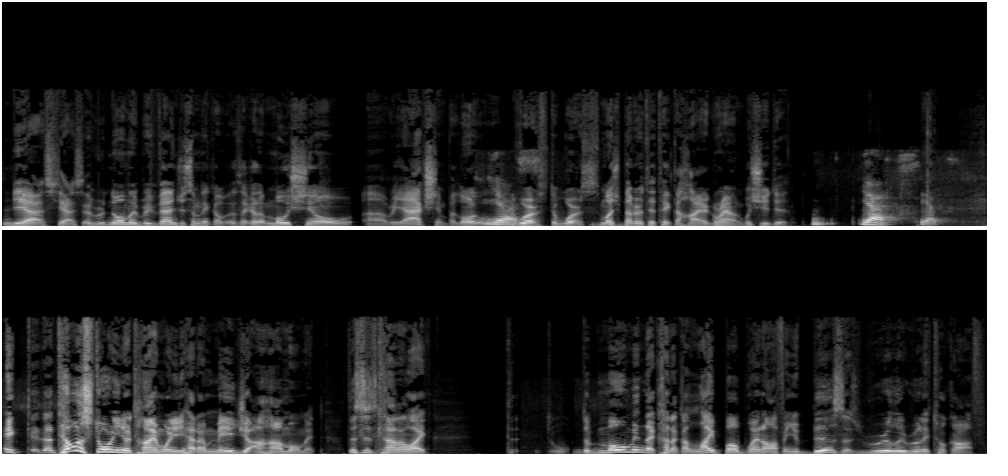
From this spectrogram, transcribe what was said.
Yes, yes. Normally, revenge is something it's like an emotional uh, reaction, but yes. worse, the worst. It's much better to take the higher ground, which you did. Yes, yes. Hey, uh, tell a story in your time where you had a major aha moment. This is kind of like the, the moment that kind of like a light bulb went off and your business really, really took off.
